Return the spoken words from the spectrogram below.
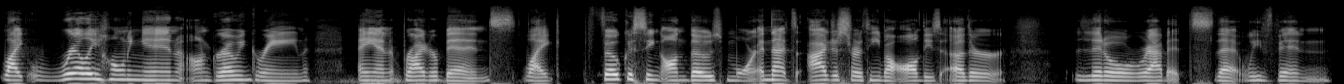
like really honing in on growing green and brighter bins, like focusing on those more. And that's I just started thinking about all these other little rabbits that we've been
